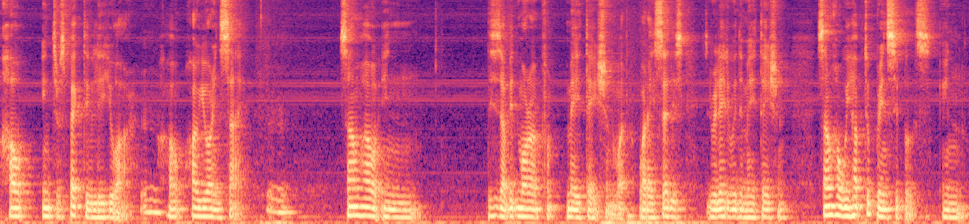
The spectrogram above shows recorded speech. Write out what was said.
how introspectively you are, Mhm. how how you are inside. Mhm. Somehow in this is a bit more from meditation. What what I said is related with the meditation. Somehow we have two principles in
